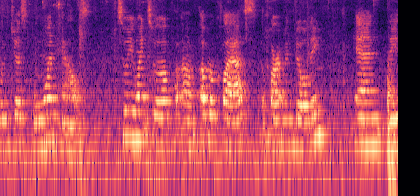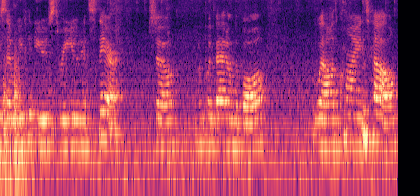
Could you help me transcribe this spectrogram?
with just one house. So we went to a um, upper class apartment building, and they said we could use three units there. So we put that on the ball. Well, the clientele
